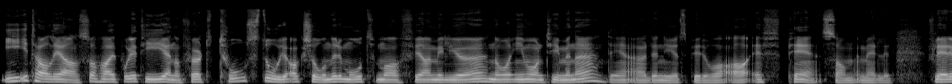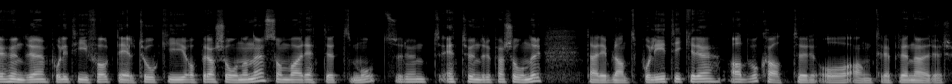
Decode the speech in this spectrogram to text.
I Italia så har politiet gjennomført to store aksjoner mot mafiamiljøet nå i morgentimene. Det er det nyhetsbyrået AFP som melder. Flere hundre politifolk deltok i operasjonene, som var rettet mot rundt 100 personer, deriblant politikere, advokater og entreprenører.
